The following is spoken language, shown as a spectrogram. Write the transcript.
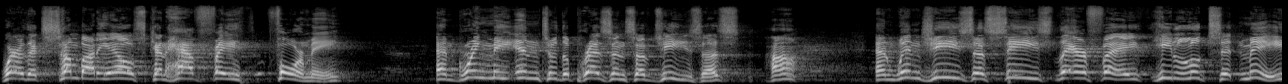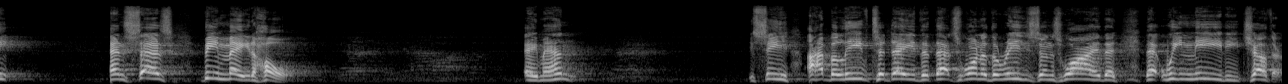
where that somebody else can have faith for me and bring me into the presence of Jesus, huh? And when Jesus sees their faith, he looks at me and says, Be made whole. Amen. You see, I believe today that that's one of the reasons why that, that we need each other.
